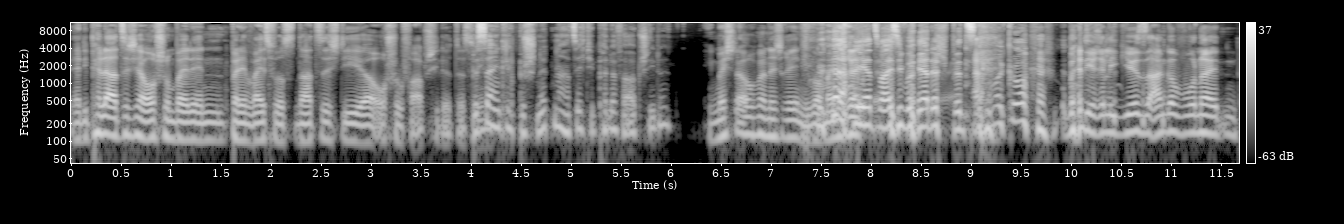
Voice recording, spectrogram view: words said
Ja, die Pelle hat sich ja auch schon bei den, bei den Weißwürsten, hat sich die ja auch schon verabschiedet. Bist Deswegen. du eigentlich beschnitten? Hat sich die Pelle verabschiedet? Ich möchte darüber nicht reden. Über meine Re Jetzt weiß ich, woher der Spitzname kommt. über die religiösen Angewohnheiten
